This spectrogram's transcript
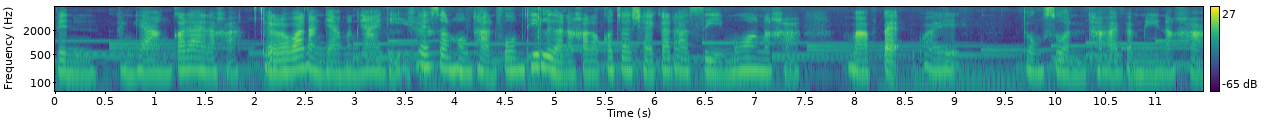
เป็นหนังยางก็ได้นะคะ แต่เราว่าหนังยางมันง่ายดีค่ะในส่วนของฐานโฟมที่เหลือนะคะ เราก็จะใช้กระดาษสีม่วงนะคะ มาแปะไว้ ตรงส่วนท้ายแบบนี้นะคะ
